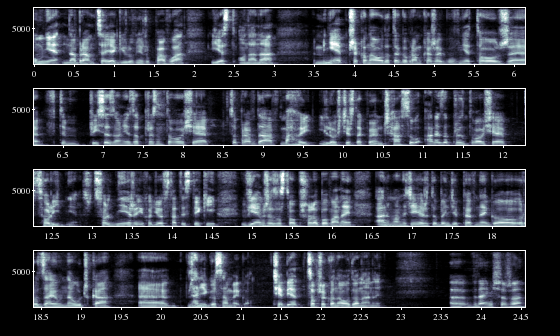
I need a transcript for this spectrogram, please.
U mnie na bramce, jak i również u Pawła jest Onana. Mnie przekonało do tego bramkarza głównie to, że w tym pre-sezonie zaprezentował się, co prawda w małej ilości, że tak powiem, czasu, ale zaprezentował się solidnie. Solidnie, jeżeli chodzi o statystyki. Wiem, że został przelobowany, ale mam nadzieję, że to będzie pewnego rodzaju nauczka e, dla niego samego. Ciebie co przekonało do Nany? E, Wydaje mi się, że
